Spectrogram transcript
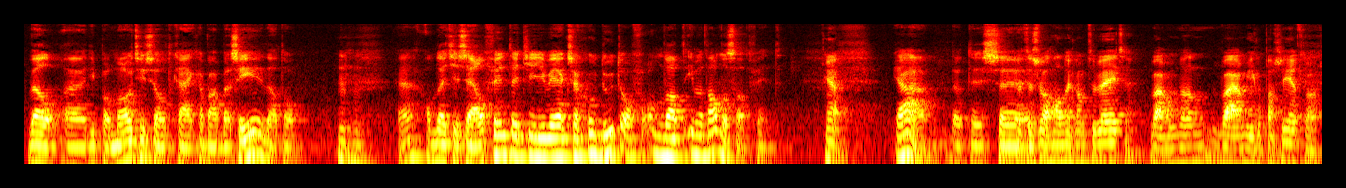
wel uh, die promotie zult krijgen, waar baseer je dat op? Mm -hmm. omdat je zelf vindt dat je je werk zo goed doet, of omdat iemand anders dat vindt. Ja. Ja, dat is... Uh, dat is wel handig om te weten, waarom, dan, waarom je gepasseerd wordt.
